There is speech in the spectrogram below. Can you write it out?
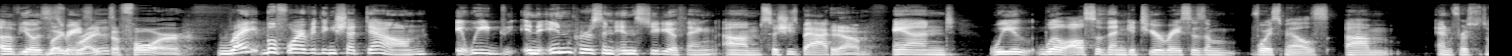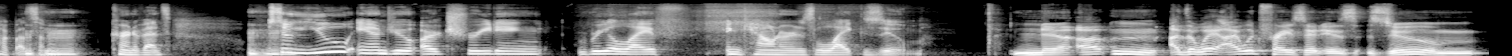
of Yo. Is Like racist? right before. right before everything shut down, it, we an in-person in-studio thing. Um, so she's back, Yeah. and we will also then get to your racism voicemails. Um, and first we'll talk about some current events. So you, Andrew, are treating real life encounters like Zoom. No, uh, mm, uh, the way I would phrase it is Zoom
